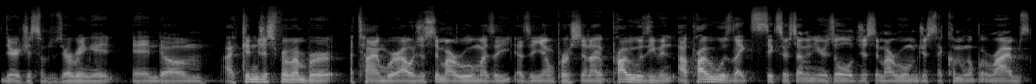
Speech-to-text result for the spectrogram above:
there, just observing it, and um, I can just remember a time where I was just in my room as a as a young person. I probably was even I probably was like six or seven years old, just in my room, just like coming up with rhymes.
